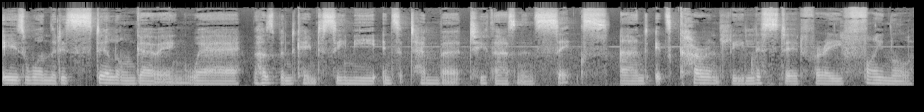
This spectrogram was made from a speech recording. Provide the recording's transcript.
is one that is still ongoing, where the husband came to see me in September 2006, and it's currently listed for a final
